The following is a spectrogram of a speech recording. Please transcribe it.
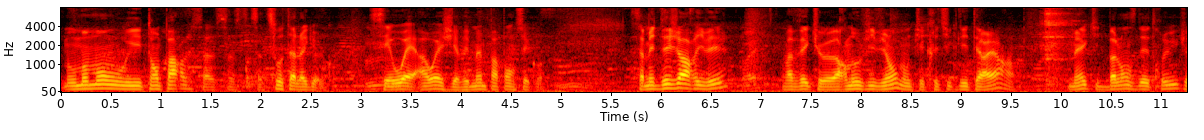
mais au moment où il t'en parle, ça, ça, te saute à la gueule. Mmh. C'est ouais, ah ouais, j'y avais même pas pensé, quoi. Ça m'est déjà arrivé avec euh, Arnaud Vivian, donc qui est critique littéraire, mec, qui te balance des trucs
